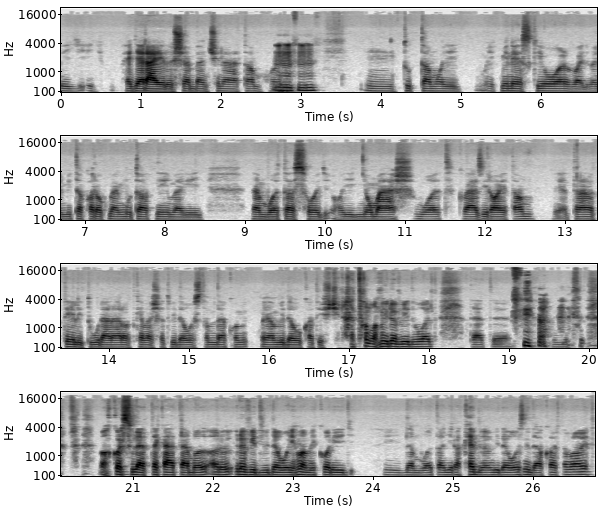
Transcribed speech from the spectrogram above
így, így egy ráérősebben csináltam, hogy mm-hmm. mm, tudtam, hogy így mondjuk mi néz ki jól, vagy, vagy mit akarok megmutatni, meg így nem volt az, hogy, hogy így nyomás volt kvázi rajtam, talán a téli túránál ott keveset videóztam, de akkor olyan videókat is csináltam, ami rövid volt, tehát akkor születtek általában a rövid videóim, amikor így, így nem volt annyira kedvem videózni, de akartam valamit.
